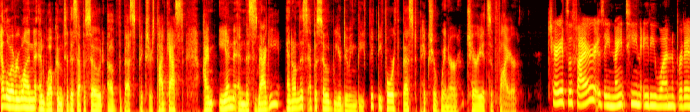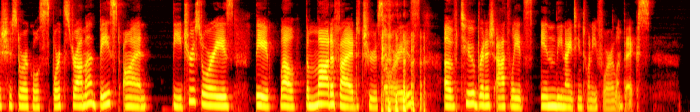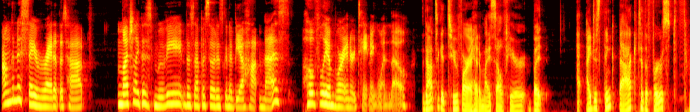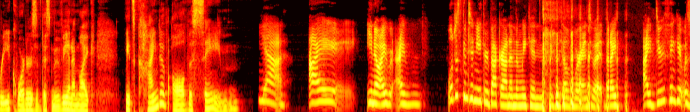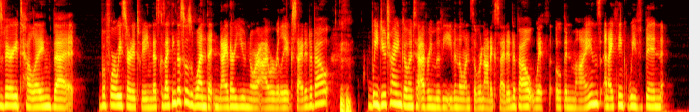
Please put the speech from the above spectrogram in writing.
Hello, everyone, and welcome to this episode of the Best Pictures Podcast. I'm Ian, and this is Maggie. And on this episode, we are doing the 54th Best Picture winner, Chariots of Fire. Chariots of Fire is a 1981 British historical sports drama based on the true stories, the, well, the modified true stories of two British athletes in the 1924 Olympics. I'm going to say right at the top, much like this movie, this episode is going to be a hot mess. Hopefully, a more entertaining one, though. Not to get too far ahead of myself here, but I, I just think back to the first three quarters of this movie and I'm like, it's kind of all the same. Yeah. I, you know, I, I, we'll just continue through background and then we can, we can delve more into it. But I, I do think it was very telling that before we started tweeting this because I think this was one that neither you nor I were really excited about. Mm-hmm. We do try and go into every movie, even the ones that we're not excited about, with open minds. And I think we've been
